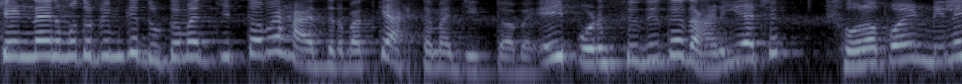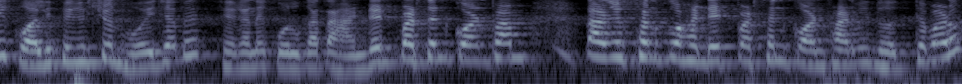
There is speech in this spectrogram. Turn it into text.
চেন্নাইয়ের মতো টিমকে দুটো ম্যাচ জিততে হবে, হায়দ্রাবাদকে একটা ম্যাচ জিততে হবে। এই পরিস্থিতিতে দাঁড়িয়ে আছে, ষোলো পয়েন্ট নিলেই কোয়ালিফিকেশন হয়ে যাবে। সেখানে কলকাতা হান্ড্রেড পার্সেন্ট কনফার্ম রাজস্থানকেও হান্ড্রেড পার্সেন্ট কনফার্মই ধরতে পারো।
